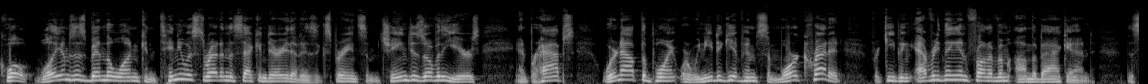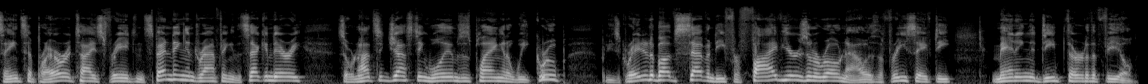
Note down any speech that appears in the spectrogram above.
Quote, Williams has been the one continuous threat in the secondary that has experienced some changes over the years, and perhaps we're now at the point where we need to give him some more credit for keeping everything in front of him on the back end. The Saints have prioritized free agent spending and drafting in the secondary, so we're not suggesting Williams is playing in a weak group, but he's graded above 70 for five years in a row now as the free safety, manning the deep third of the field.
